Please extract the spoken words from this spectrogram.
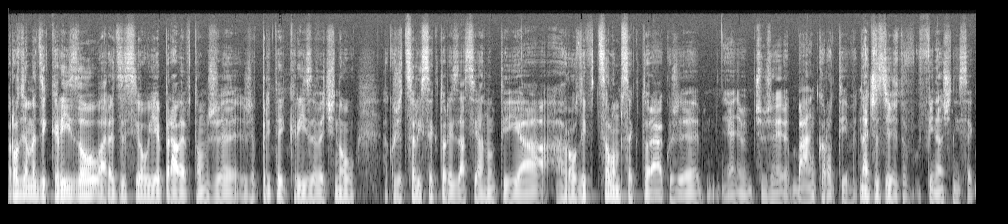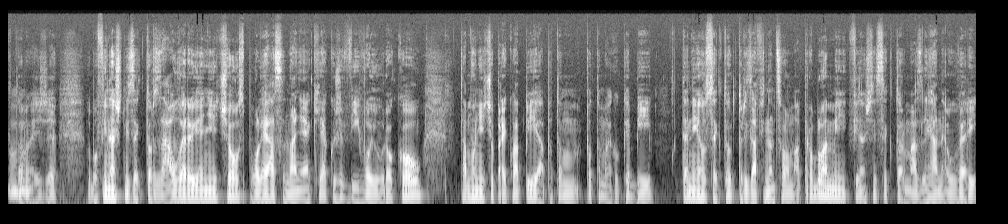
rozdiel medzi krízou a recesiou je práve v tom, že, že pri tej kríze väčšinou akože celý sektor je zasiahnutý a hrozí v celom sektore akože, ja neviem, čo, že bankroty, najčastejšie je to finančný sektor, mm-hmm. že, lebo finančný sektor zauveruje niečo, spolieha sa na nejaký akože vývoj úrokov, tam ho niečo prekvapí a potom, potom ako keby ten jeho sektor, ktorý zafinancoval, má problémy, finančný sektor má zlyhané úvery,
